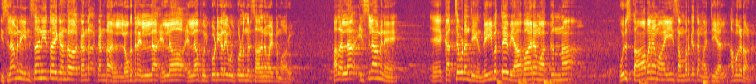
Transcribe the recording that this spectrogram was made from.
ഇസ്ലാമിനെ ഇൻസാനിയത്തായി കണ്ട കണ്ട കണ്ടാൽ ലോകത്തിലെ എല്ലാ എല്ലാ എല്ലാ പുൽക്കൊടികളെയും ഉൾക്കൊള്ളുന്ന ഒരു സാധനമായിട്ട് മാറും. അതല്ല ഇസ്ലാമിനെ കച്ചവടം ചെയ്യുന്ന ദൈവത്തെ വ്യാപാരമാക്കുന്ന ഒരു സ്ഥാപനമായി സമ്പർക്കത്തെ മാറ്റിയാൽ അപകടമാണ്.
